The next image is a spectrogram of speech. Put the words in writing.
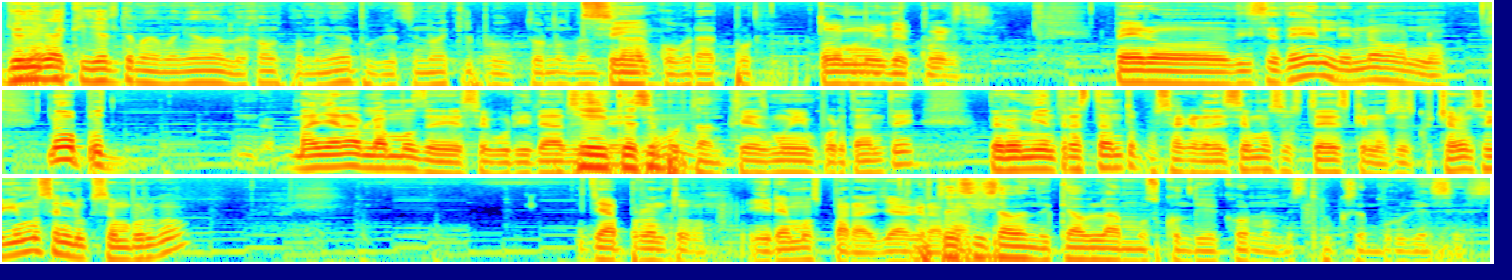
Yo ¿no? diría que ya el tema de mañana lo dejamos para mañana porque si no aquí el productor nos va a empezar Sí. a cobrar por... Estoy muy de acuerdo. Pero dice, denle, no, no. No, pues mañana hablamos de seguridad. Sí, que es ¿no? importante. Que es muy importante. Pero mientras tanto, pues agradecemos a ustedes que nos escucharon. ¿Seguimos en Luxemburgo? Ya pronto iremos para allá a grabar. Ustedes sí saben de qué hablamos con The Economist, luxemburgueses.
